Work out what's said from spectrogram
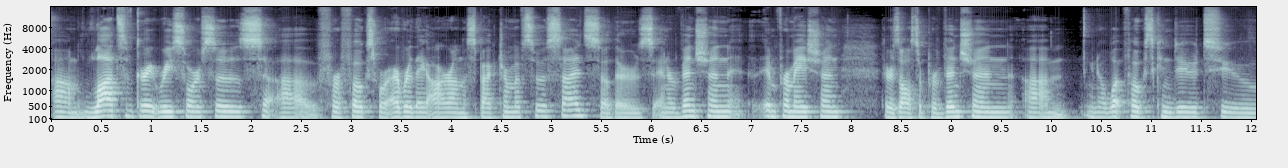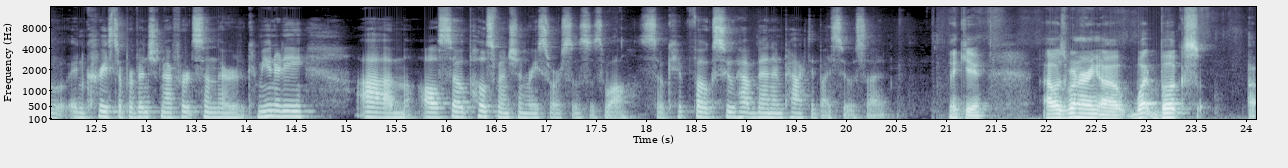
Um, lots of great resources uh, for folks wherever they are on the spectrum of suicide. So there's intervention information, There's also prevention, um, you know, what folks can do to increase their prevention efforts in their community. Um, also, postvention resources as well. So, folks who have been impacted by suicide. Thank you. I was wondering uh, what books, uh,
